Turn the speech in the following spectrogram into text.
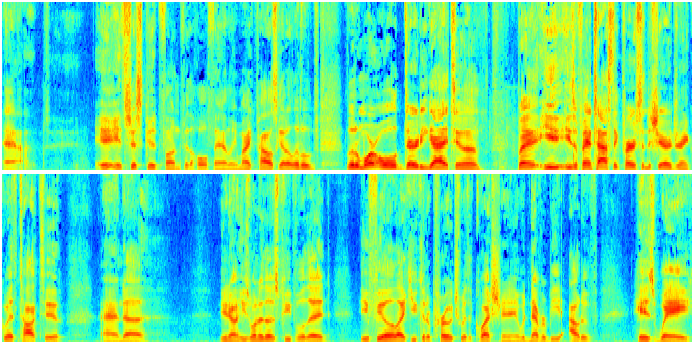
Uh, it's just good fun for the whole family. Mike Powell's got a little, little more old, dirty guy to him, but he he's a fantastic person to share a drink with, talk to, and uh, you know he's one of those people that you feel like you could approach with a question and it would never be out of his way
